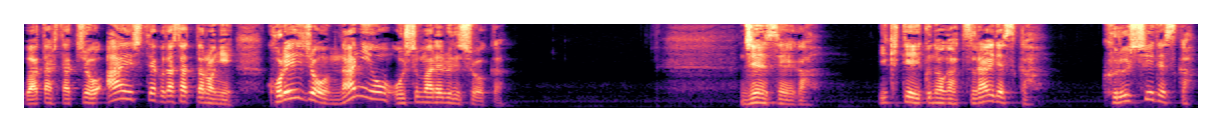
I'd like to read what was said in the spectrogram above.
私たちを愛してくださったのに、これ以上何を惜しまれるでしょうか。人生が生きていくのが辛いですか？苦しいですか？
